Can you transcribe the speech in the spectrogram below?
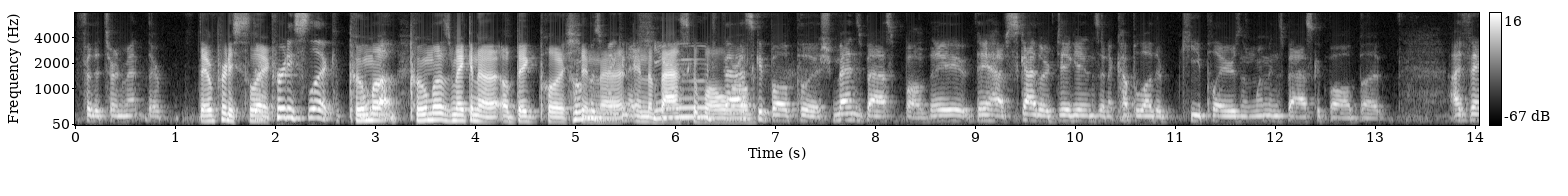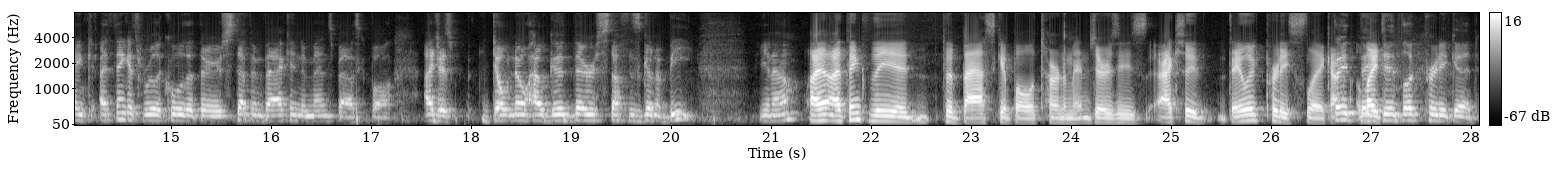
for the tournament. They're They were pretty slick. they're pretty slick. Puma Puma's making a, a big push Puma's in the in the huge basketball world. basketball push, men's basketball. They they have Skylar Diggins and a couple other key players in women's basketball, but I think I think it's really cool that they're stepping back into men's basketball. I just don't know how good their stuff is gonna be. You know? I, I think the the basketball tournament jerseys actually they look pretty slick. They, they like did look pretty good.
